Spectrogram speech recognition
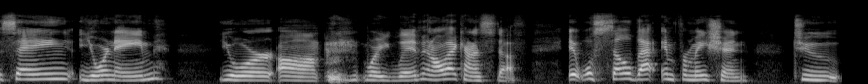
saying your name, your um where you live and all that kind of stuff. It will sell that information to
